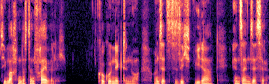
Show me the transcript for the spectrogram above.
sie machen das dann freiwillig. Coco nickte nur und setzte sich wieder in seinen Sessel.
